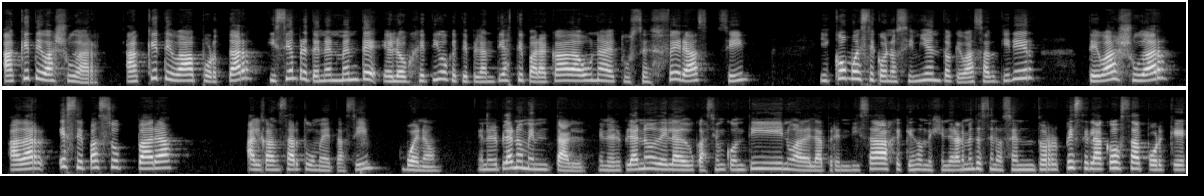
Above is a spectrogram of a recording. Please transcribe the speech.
a qué te va a ayudar, a qué te va a aportar y siempre tener en mente el objetivo que te planteaste para cada una de tus esferas, ¿sí? Y cómo ese conocimiento que vas a adquirir te va a ayudar a dar ese paso para alcanzar tu meta, ¿sí? Bueno, en el plano mental, en el plano de la educación continua, del aprendizaje, que es donde generalmente se nos entorpece la cosa porque,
